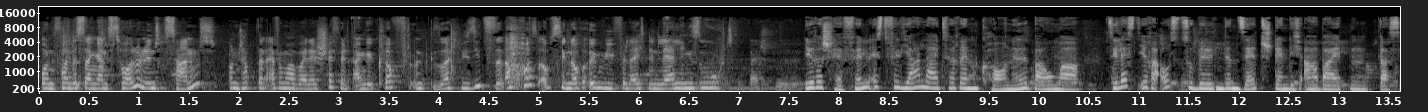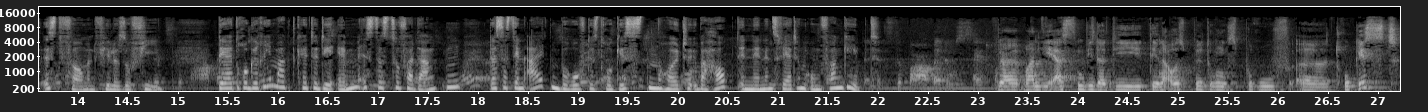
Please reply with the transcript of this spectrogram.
und fand es dann ganz toll und interessant und habe dann einfach mal bei der Chefin angeklopft und gesagt, wie sieht es denn aus, ob sie noch irgendwie vielleicht einen Lehrling sucht. Ihre Chefin ist Filialleiterin Cornel Baumer. Sie lässt ihre Auszubildenden selbstständig arbeiten. Das ist Firmenphilosophie. Der Drogeriemarktkette DM ist es zu verdanken, dass es den alten Beruf des Drogisten heute überhaupt in nennenswertem Umfang gibt. Wir waren die Ersten wieder, die den Ausbildungsberuf äh, Drogist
